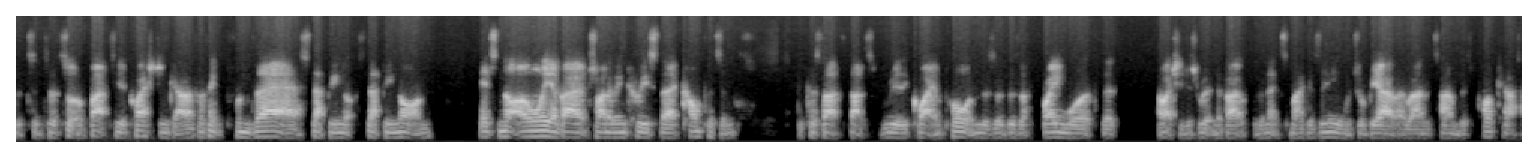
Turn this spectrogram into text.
to, to, to, sort of back to your question, Gareth, I think from there, stepping up, stepping on, it's not only about trying to increase their competence because that that's really quite important. There's a there's a framework that I've actually just written about for the next magazine, which will be out around the time of this podcast.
